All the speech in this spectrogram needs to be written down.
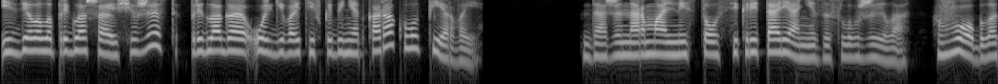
и сделала приглашающий жест, предлагая Ольге войти в кабинет Каракулу первой. Даже нормальный стол секретаря не заслужила. Вобла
